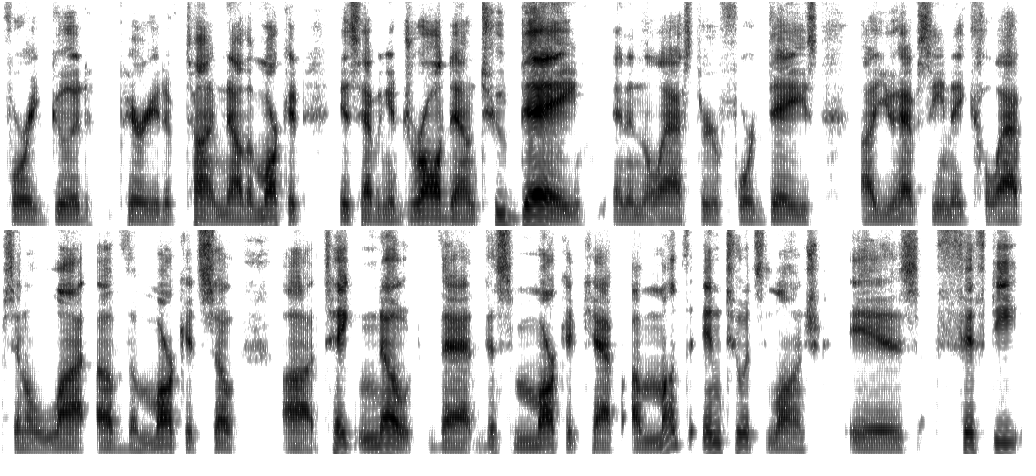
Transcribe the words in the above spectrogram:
for a good period of time. Now, the market is having a drawdown today, and in the last three or four days, uh, you have seen a collapse in a lot of the market. So, uh, take note that this market cap, a month into its launch, is $58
